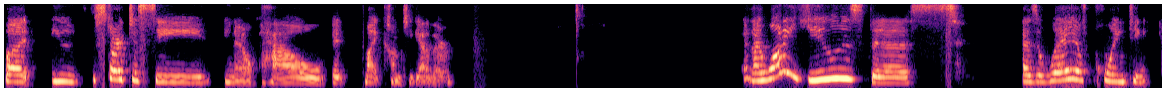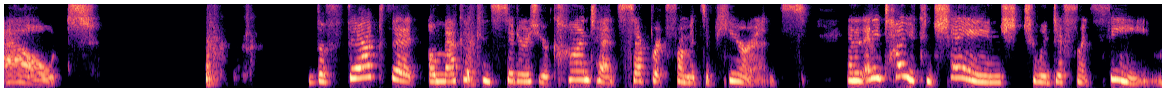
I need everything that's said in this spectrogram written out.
But you start to see, you know, how it might come together. And I want to use this as a way of pointing out the fact that Omeka considers your content separate from its appearance. And at any time you can change to a different theme.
